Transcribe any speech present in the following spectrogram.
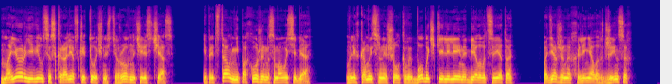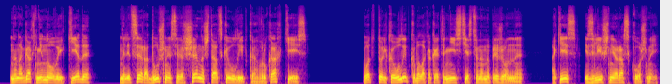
Майор явился с королевской точностью ровно через час и предстал не похожий на самого себя – в легкомысленной шелковой бобочке лилейно-белого цвета, в подержанных линялых джинсах, на ногах не новые кеды, на лице радушная, совершенно штатская улыбка, в руках кейс. Вот только улыбка была какая-то неестественно напряженная, а кейс излишне роскошный.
